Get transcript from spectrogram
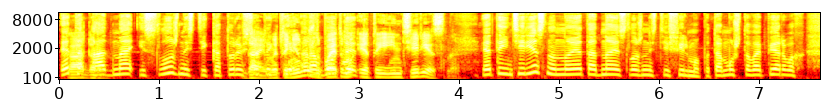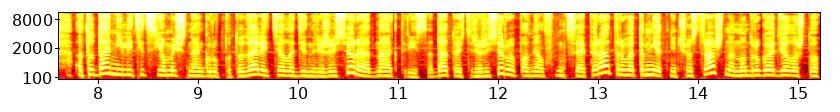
это кадр. одна из сложностей, которые Да, им все-таки это не нужно, поэтому работает... это и интересно. Это интересно, но это одна из сложностей фильма, потому что, во-первых, туда не летит съемочная группа, туда летел один режиссер и одна актриса, да, то есть режиссер выполнял функции оператора, в этом нет ничего страшного, но другое дело, что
